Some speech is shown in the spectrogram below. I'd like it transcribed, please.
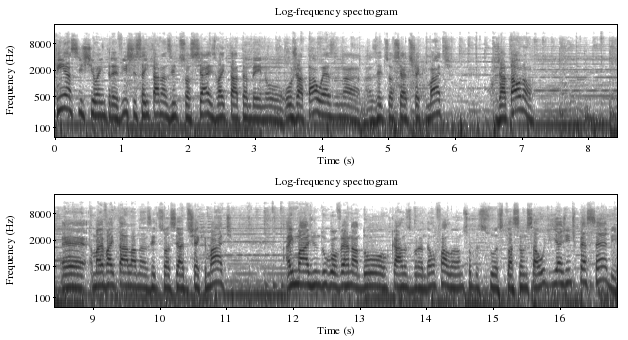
quem assistiu a entrevista, isso aí tá nas redes sociais, vai estar também no. Ou já tá, Wesley, na- nas redes sociais do Checkmate? Já tá ou não? É, mas vai estar lá nas redes sociais do Checkmate a imagem do governador Carlos Brandão falando sobre sua situação de saúde e a gente percebe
